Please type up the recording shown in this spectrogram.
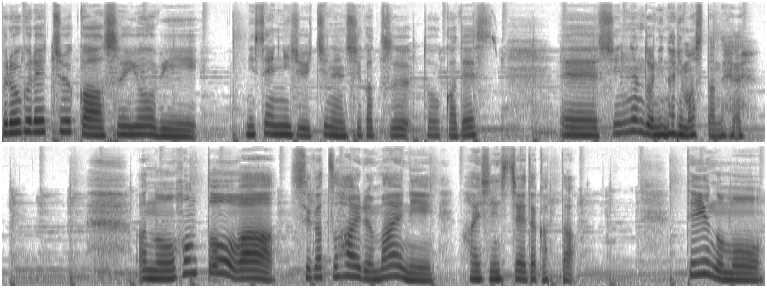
プログレ中華水曜日2021年4月10日です、えー、新年度になりましたね。あの本当は4月入る前に配信しちゃいたかった。っていうのも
